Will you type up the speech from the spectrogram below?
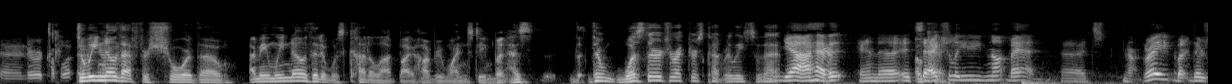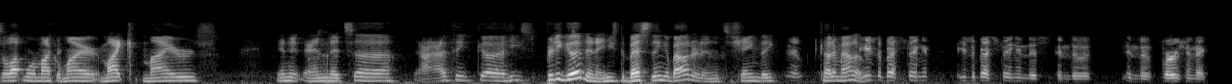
and there were a couple. Of, Do we know that for sure, though? I mean, we know that it was cut a lot by Harvey Weinstein, but has there was there a director's cut release of that? Yeah, I have it, and uh, it's okay. actually not bad. Uh, it's not great, but there's a lot more Michael Myers, Mike Myers in it, and okay. it's uh, I think uh, he's pretty good in it. He's the best thing about it, and it's a shame they yeah. cut him out of he's it. He's the best thing. He's the best thing in this in the in the version that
